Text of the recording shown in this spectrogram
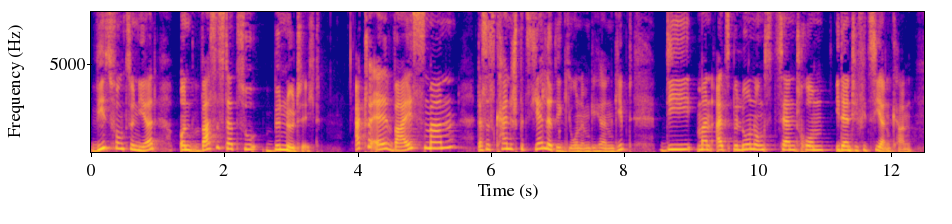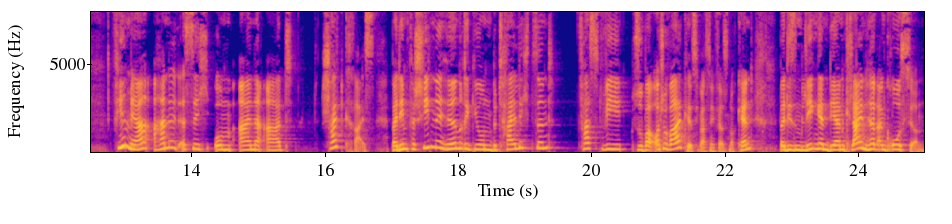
wie es funktioniert und was es dazu benötigt. Aktuell weiß man, dass es keine spezielle Region im Gehirn gibt, die man als Belohnungszentrum identifizieren kann. Vielmehr handelt es sich um eine Art Schaltkreis, bei dem verschiedene Hirnregionen beteiligt sind, fast wie so bei Otto Walkes, ich weiß nicht, wer es noch kennt, bei diesem legendären Kleinhirn an Großhirn.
